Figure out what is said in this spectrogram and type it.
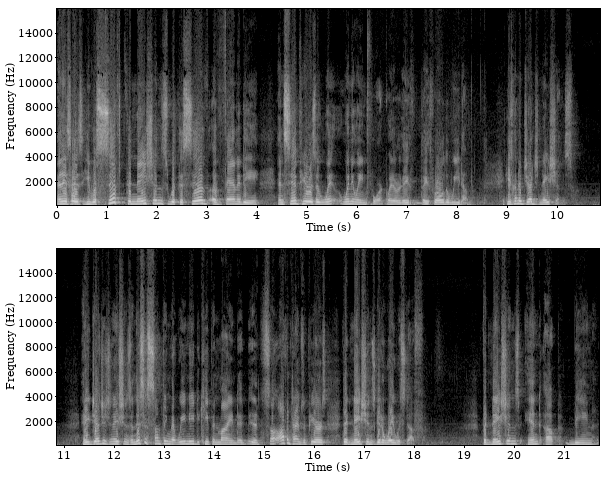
And he says, He will sift the nations with the sieve of vanity. And sieve here is a winnowing fork, where they, they throw the weed up. He's going to judge nations. And he judges nations, and this is something that we need to keep in mind. It, it oftentimes appears that nations get away with stuff. But nations end up being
